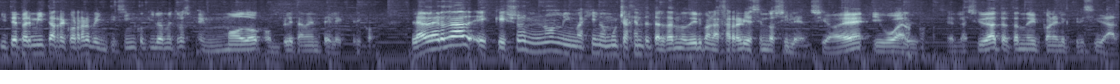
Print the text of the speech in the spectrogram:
y te permite recorrer 25 kilómetros en modo completamente eléctrico. La verdad es que yo no me imagino mucha gente tratando de ir con la Ferrari haciendo silencio, ¿eh? igual, en la ciudad tratando de ir con electricidad.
